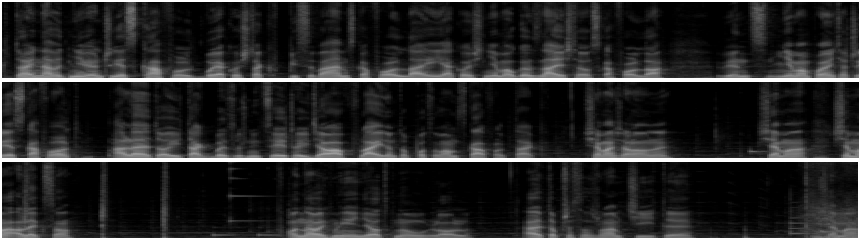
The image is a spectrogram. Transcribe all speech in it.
Tutaj nawet nie wiem czy jest scaffold, bo jakoś tak wpisywałem scaffolda i jakoś nie mogłem znaleźć tego scaffolda. Więc nie mam pojęcia czy jest scaffold, ale to i tak bez różnicy, jeżeli działa fly, no to po co mam scaffold, tak. Siema zielony. Siema, siema Alexo. On nawet mnie nie dotknął, lol. Ale to przez to, że mam cheaty. Siema.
